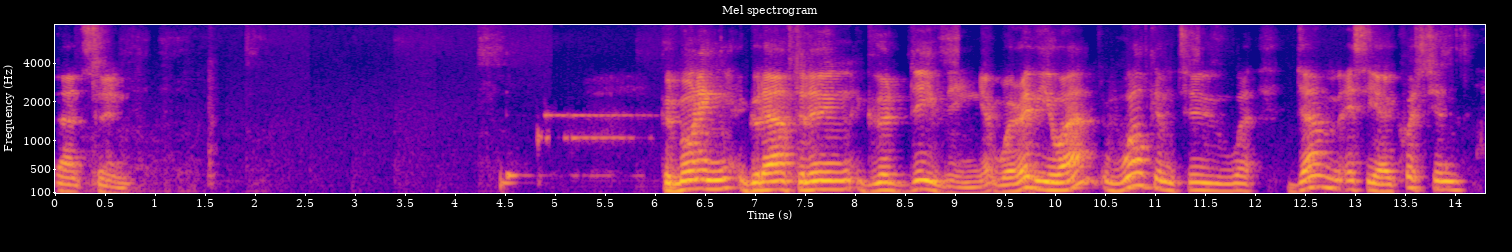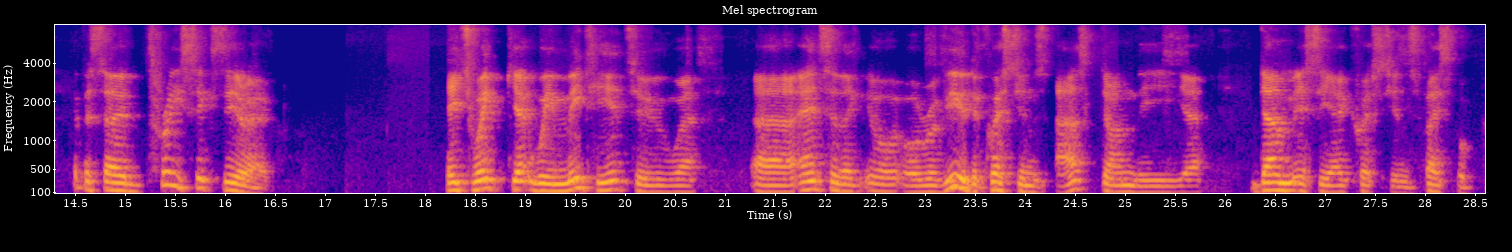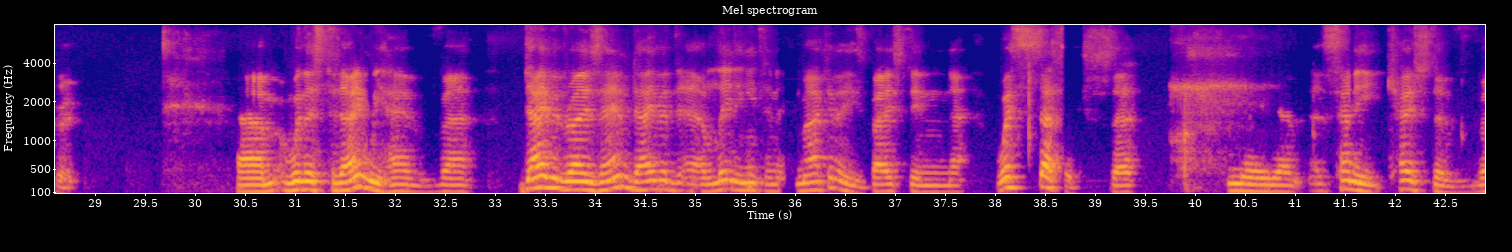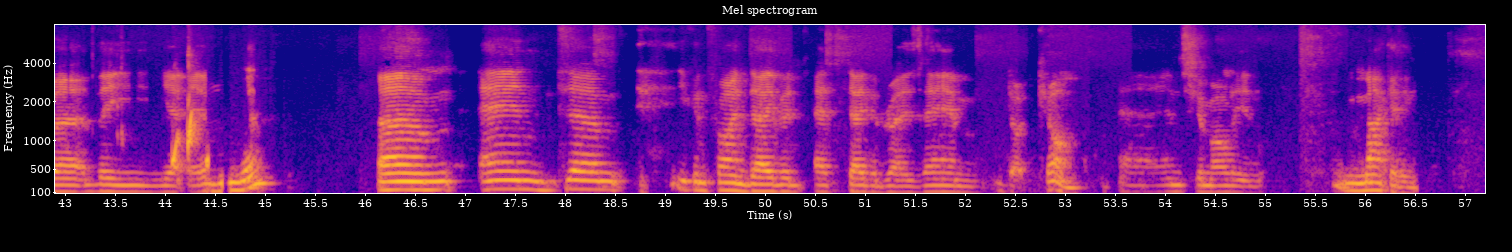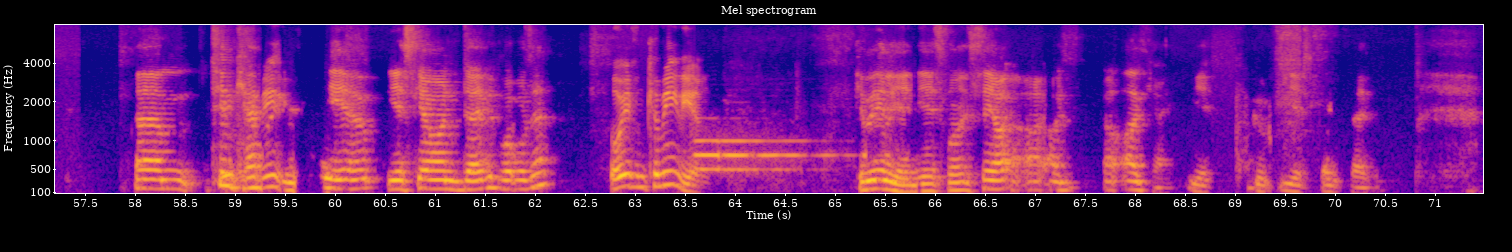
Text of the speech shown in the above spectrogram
Start soon. Good morning, good afternoon, good evening, wherever you are. Welcome to uh, Dumb SEO Questions, episode 360. Each week uh, we meet here to uh, uh, answer the or, or, review the questions asked on the uh, Dumb SEO Questions Facebook group. Um, with us today we have uh, David Rosam. David, a leading internet marketer. He's based in uh, West Sussex, uh, the uh, sunny coast of uh, the England. Um, and um, you can find David at davidrosam.com uh, and Shimolian Marketing. Um, Tim Capper. Yeah, yes, go on, David. What was that? Or even chameleon. Chameleon, yes. Well, see, I, I, I okay, yes, good, yes, thanks, David.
